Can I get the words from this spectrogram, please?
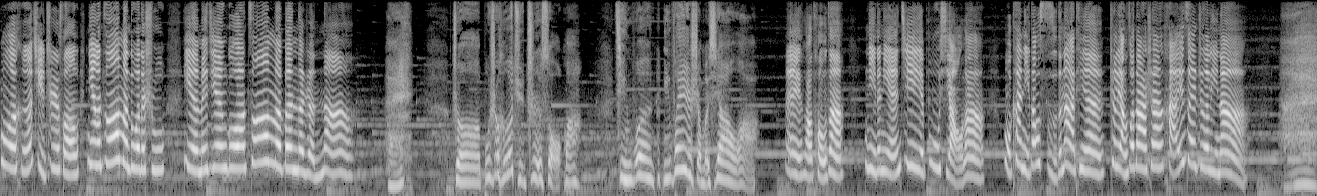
我何取智叟念了这么多的书，也没见过这么笨的人呐。哎，这不是何取智叟吗？请问你为什么笑啊？哎，老头子，你的年纪也不小了，我看你到死的那天，这两座大山还在这里呢。唉，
